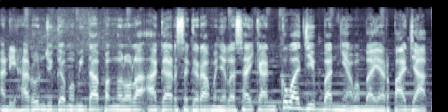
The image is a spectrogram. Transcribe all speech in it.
Andi Harun juga meminta pengelola agar segera menyelesaikan kewajibannya membayar pajak.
